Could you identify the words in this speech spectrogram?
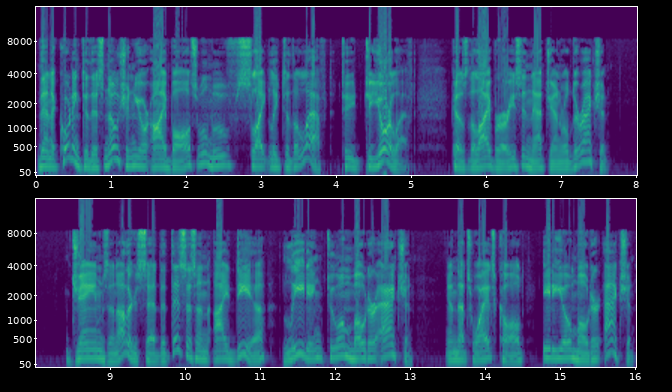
then according to this notion, your eyeballs will move slightly to the left, to, to your left, because the library's in that general direction. James and others said that this is an idea leading to a motor action, and that's why it's called ideomotor action.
